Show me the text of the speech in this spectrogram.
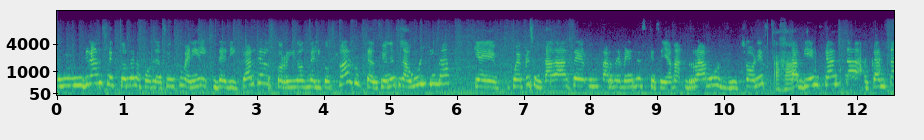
un gran sector de la población juvenil, dedicarse a los corridos bélicos. Todas sus canciones, la última que fue presentada hace un par de meses que se llama Ramos Buchones, también canta, canta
